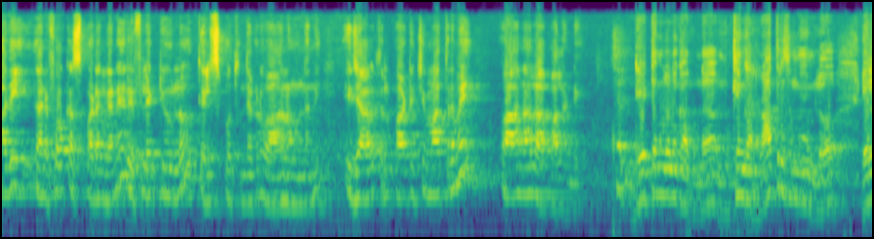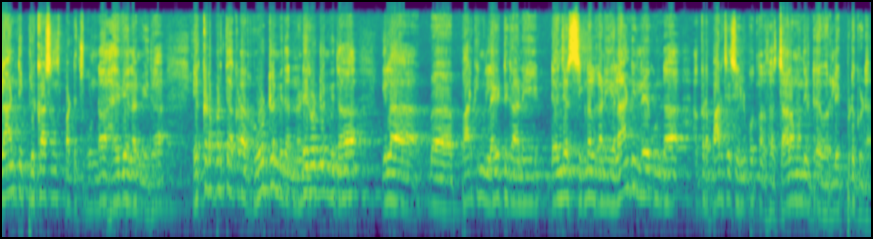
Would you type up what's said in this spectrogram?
అది దాని ఫోకస్ పడంగానే రిఫ్లెక్టివ్లో తెలిసిపోతుంది. అక్కడ వాహనం ఉందని ఈ జాగ్రత్తలు పాటించి మాత్రమే వాహనాలు ఆపాలండి. సార్ డే టైంలోనే కాకుండా ముఖ్యంగా రాత్రి సమయంలో ఎలాంటి ప్రికాషన్స్ పట్టించకుండా హైవేల మీద ఎక్కడ పడితే అక్కడ రోడ్ల మీద నడి రోడ్ల మీద ఇలా పార్కింగ్ లైట్ కానీ డేంజర్ సిగ్నల్ కానీ ఎలాంటివి లేకుండా అక్కడ పార్క్ చేసి వెళ్ళిపోతున్నారు సార్ చాలామంది డ్రైవర్లు ఇప్పుడు కూడా.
